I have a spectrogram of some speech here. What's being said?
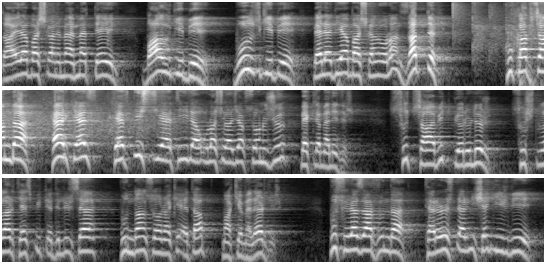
daire başkanı Mehmet değil, bal gibi, buz gibi belediye başkanı olan zattır. Bu kapsamda herkes teftiş cihetiyle ulaşılacak sonucu beklemelidir. Suç sabit görülür, suçlular tespit edilirse bundan sonraki etap mahkemelerdir. Bu süre zarfında teröristlerin işe girdiği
